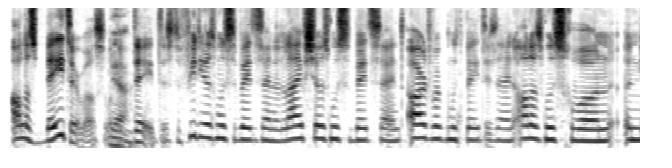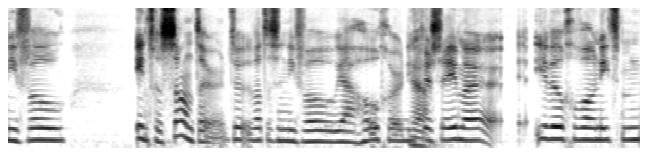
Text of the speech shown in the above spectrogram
alles beter was wat Ja. ik deed. Dus de video's moesten beter zijn, de live shows moesten beter zijn, het artwork moest beter zijn. Alles moest gewoon een niveau interessanter. De- wat is een niveau ja, hoger? Niet Ja. per se, maar je wil gewoon iets m-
